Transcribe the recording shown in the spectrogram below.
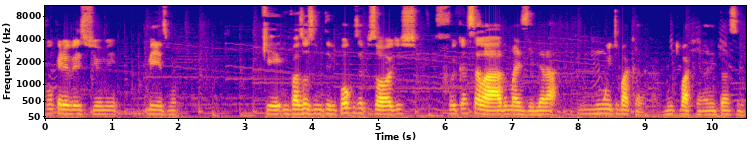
vou querer ver esse filme mesmo. Que Invasorzinho teve poucos episódios, foi cancelado, mas ele era muito bacana, muito bacana. Então, assim,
